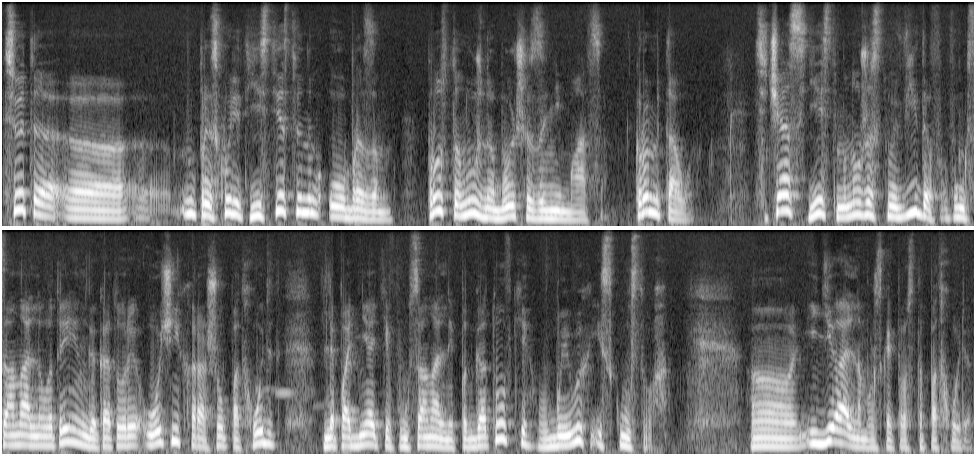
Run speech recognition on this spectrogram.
Все это э, ну, происходит естественным образом, просто нужно больше заниматься. Кроме того, сейчас есть множество видов функционального тренинга, которые очень хорошо подходят для поднятия функциональной подготовки в боевых искусствах. Э, идеально, можно сказать, просто подходят.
